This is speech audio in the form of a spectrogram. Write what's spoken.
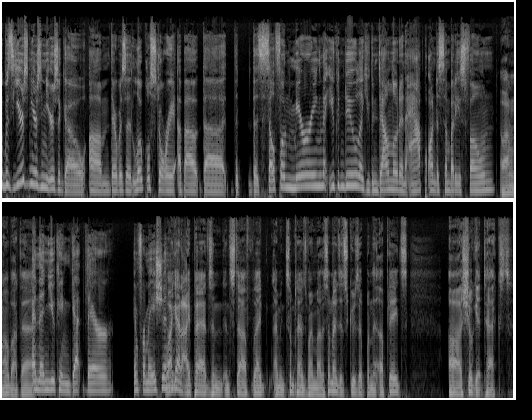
it was years and years and years ago. Um there was a local story about the the the cell phone mirroring that you can do. Like you can download an app onto somebody's phone Oh, I don't know about that. and then you can get their information. Well, I got iPads and, and stuff. I I mean, sometimes my mother, sometimes it screws up when the updates. Uh, she'll get text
